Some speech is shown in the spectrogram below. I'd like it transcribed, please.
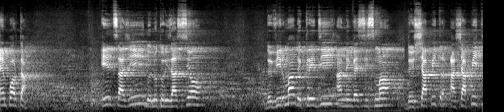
important. Il s'agit de l'autorisation de virement de crédit en investissement de chapitre à chapitre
